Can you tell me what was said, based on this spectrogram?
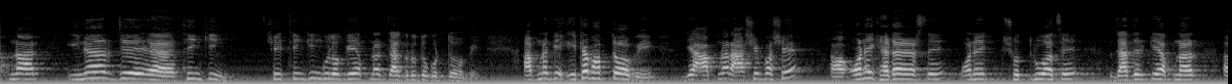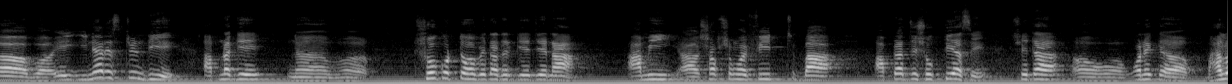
আপনার ইনার যে থিঙ্কিং সেই থিঙ্কিংগুলোকে আপনার জাগ্রত করতে হবে। আপনাকে এটা ভাবতে হবে যে আপনার আশেপাশে অনেক হ্যাডার আছে, অনেক শত্রু আছে যাদেরকে আপনার এই ইনার স্ট্রেংথ দিয়ে আপনাকে শো করতে হবে তাদেরকে যে না, আমি সবসময় ফিট বা আপনার যে শক্তি আছে সেটা অনেক ভালো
